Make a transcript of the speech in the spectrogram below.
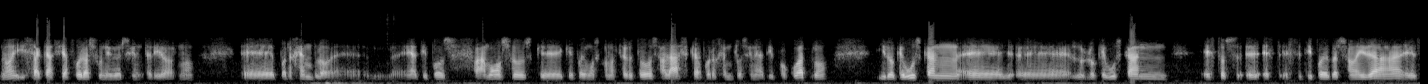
¿no? Y saca hacia afuera su universo interior, ¿no? Eh, por ejemplo, eh, tipos famosos que, que, podemos conocer todos, Alaska, por ejemplo, es tipo 4, y lo que buscan, eh, eh, lo, que buscan estos, este, este, tipo de personalidad es,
